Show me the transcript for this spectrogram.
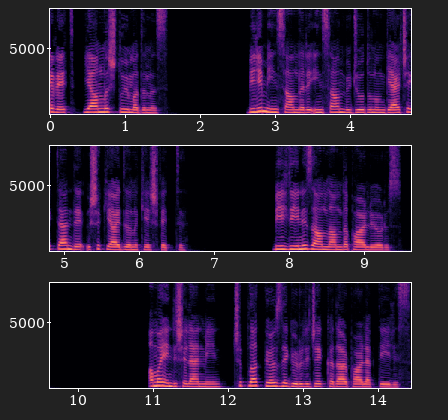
Evet, yanlış duymadınız. Bilim insanları insan vücudunun gerçekten de ışık yaydığını keşfetti. Bildiğiniz anlamda parlıyoruz. Ama endişelenmeyin, çıplak gözle görülecek kadar parlak değiliz.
